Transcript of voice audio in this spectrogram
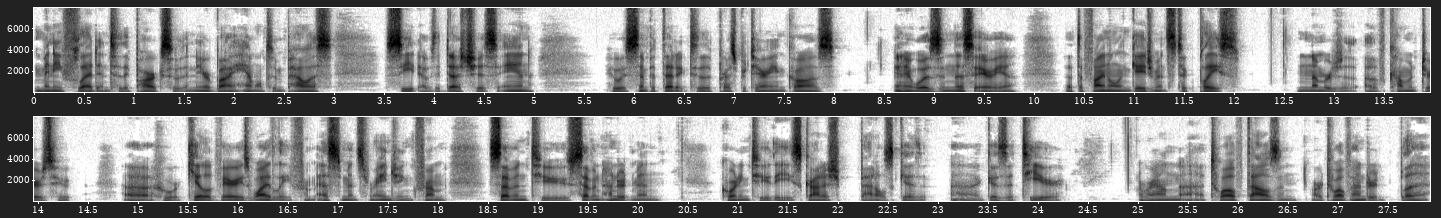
Many fled into the parks of the nearby Hamilton Palace, seat of the Duchess Anne, who was sympathetic to the Presbyterian cause. And it was in this area that the final engagements took place. Numbers of Covenanters who uh, who were killed varies widely, from estimates ranging from seven to seven hundred men, according to the Scottish Battles Gaz- uh, Gazetteer. Around uh, twelve thousand or twelve hundred, blah,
